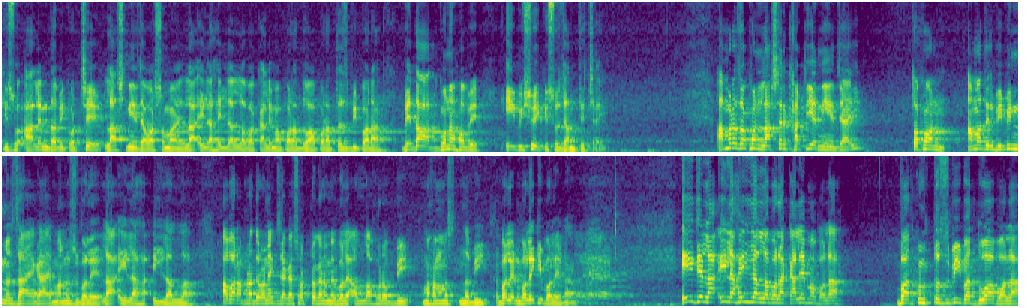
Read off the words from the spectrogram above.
কিছু আলেম দাবি করছে, লাশ নিয়ে যাওয়ার সময় লা ইলাহা ইল্লাল্লাহ বা কালেমা পড়া, দোয়া পড়া, তাসবি পড়া, বেদাত গোনা হবে, এই বিষয়ে কিছু জানতে চাই। আমরা যখন লাশের খাটিয়া নিয়ে যাই, তখন আমাদের বিভিন্ন জায়গায় মানুষ বলে, লা ইলাহা ইল্লাল্লাহ। আবার আপনাদের অনেক জায়গায় চট্টগ্রামে বলে, আল্লাহ রব্বি মোহাম্মদ নবী। বলেন, বলে কি বলে না? এই যে লা ইলাহা ইল্লাল্লাহ বলা, কালেমা বলা, বা কোনো তসবি বা দোয়া বলা,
